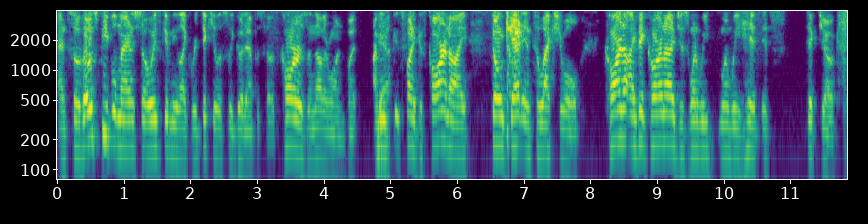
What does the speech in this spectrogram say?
And so those people manage to always give me like ridiculously good episodes. Car is another one, but I mean Yeah. it's funny because Car and I don't get intellectual. Car and I, I think Car and I just when we when we hit it's dick jokes.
